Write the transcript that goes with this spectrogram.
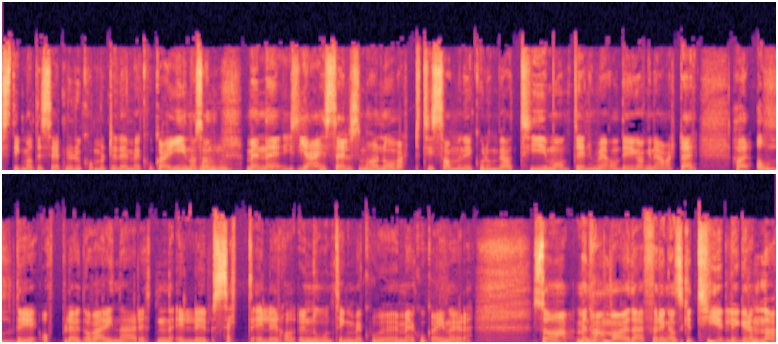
stigmatisert når det kommer til det med kokain og sånn. Mhm. Men eh, jeg selv, som har nå vært til sammen i Colombia ti måneder, med alle de gangene jeg har vært der, har aldri opplevd å være i nærheten eller sett eller ha noen ting med, med kokain å gjøre. Så, men han var jo der for en ganske tydelig grunn, da.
